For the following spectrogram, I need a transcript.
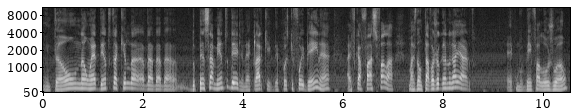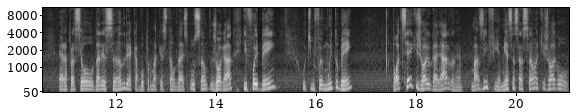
Então não é dentro daquele da- da- da- da- do pensamento dele, né? Claro que depois que foi bem, né? Aí fica fácil falar. Mas não estava jogando o Galhardo. É, como bem falou o João, era para ser o D'Alessandro e acabou por uma questão da expulsão jogado. E foi bem, o time foi muito bem. Pode ser que jogue o Galhardo, né? Mas enfim, a minha sensação é que joga o.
